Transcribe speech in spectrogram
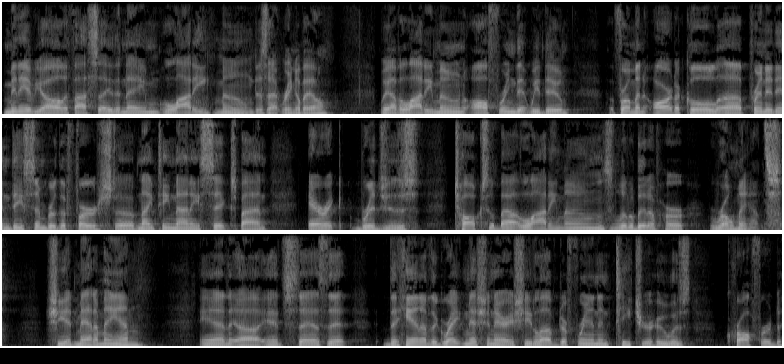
Many of y'all, if I say the name Lottie Moon, does that ring a bell? We have a Lottie Moon offering that we do. From an article uh, printed in December the 1st of 1996 by an Eric Bridges, talks about Lottie Moon's little bit of her romance. She had met a man, and uh, it says that the hint of the great missionary, she loved her friend and teacher who was Crawford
